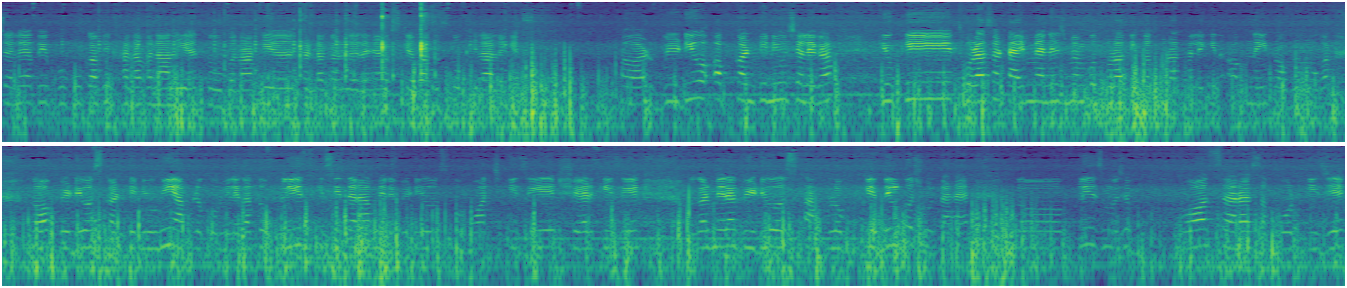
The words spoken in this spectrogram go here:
चले, अभी बुकू का भी खाना बना लिए तो बना के ठंडा कर ले रहे हैं, उसके बाद उसको खिला लेंगे। और वीडियो अब कंटिन्यू चलेगा, क्योंकि थोड़ा सा टाइम मैनेज में हमको थोड़ा दिक्कत हो रहा था, लेकिन अब नहीं प्रॉब्लम होगा। तो अब वीडियोस कंटिन्यू ही आप लोग को मिलेगा। तो प्लीज़ इसी तरह मेरे वीडियोस को वॉच कीजिए शेयर कीजिए। अगर मेरा वीडियोस आप लोग के दिल को छूता है तो प्लीज़ मुझे बहुत सारा सपोर्ट कीजिए।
